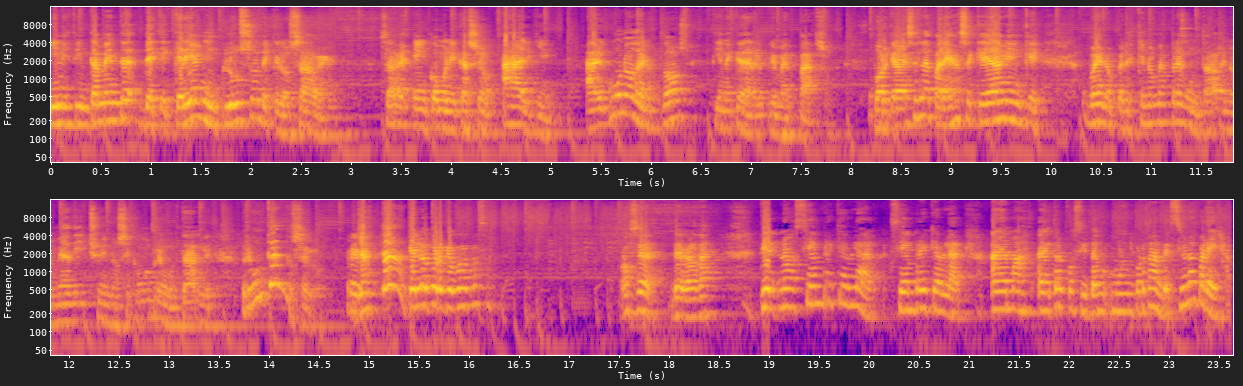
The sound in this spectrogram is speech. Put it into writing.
indistintamente de que crean incluso de que lo saben. ¿Sabes? En comunicación, alguien, alguno de los dos tiene que dar el primer paso. Porque a veces las parejas se quedan en que, bueno, pero es que no me han preguntado y no me ha dicho y no sé cómo preguntarle. Preguntándoselo. Pero- ya está. ¿Qué es lo peor que puede pasar? O sea, de verdad. No, siempre hay que hablar, siempre hay que hablar. Además, hay otra cosita muy importante. Si una pareja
